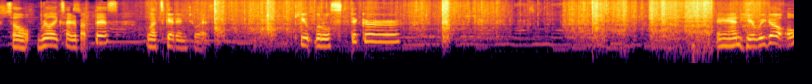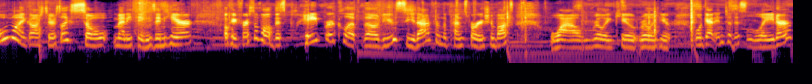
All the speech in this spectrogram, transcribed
So really excited about this. Let's get into it. Cute little sticker. And here we go. Oh my gosh, there's like so many things in here. Okay, first of all, this paper clip though, do you see that from the Penspiration box? Wow, really cute, really cute. We'll get into this later,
